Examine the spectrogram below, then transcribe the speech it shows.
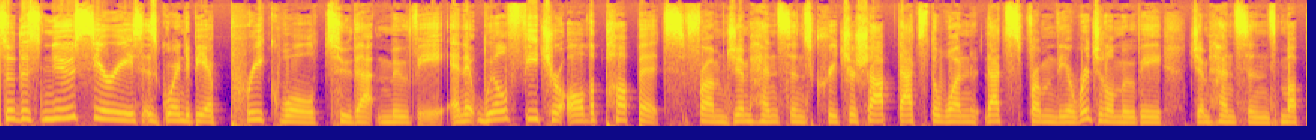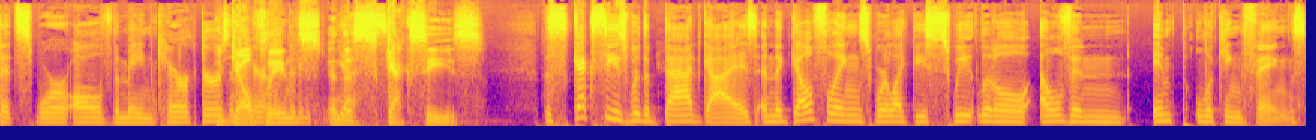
So this new series is going to be a prequel to that movie and it will feature all the puppets from Jim Henson's Creature Shop. That's the one that's from the original movie. Jim Henson's Muppets were all of the main characters. The Gelflings gonna- and Yes. the Skeksis. The Skeksis were the bad guys, and the Gelflings were like these sweet little elven imp looking things.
